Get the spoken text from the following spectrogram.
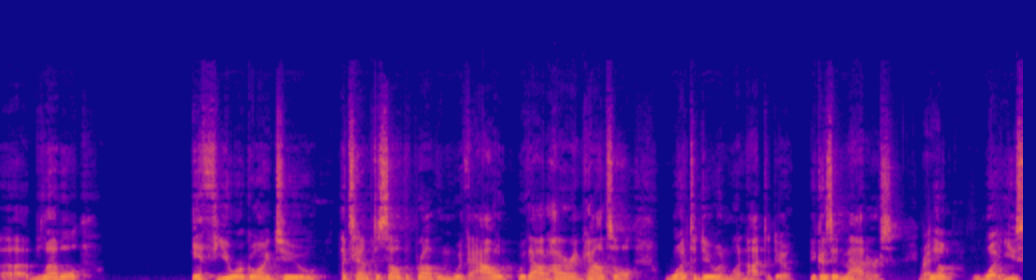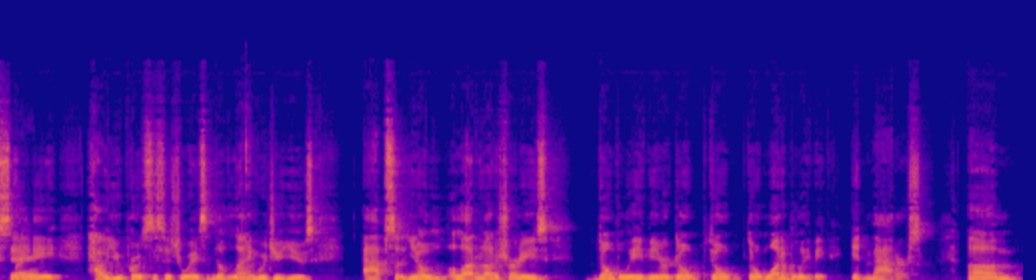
uh, level, if you are going to attempt to solve the problem without without hiring counsel what to do and what not to do because it matters right. you know what you say right. how you approach the situation the language you use absolutely you know a lot of non-attorneys don't believe me or don't don't don't want to believe me it matters um,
